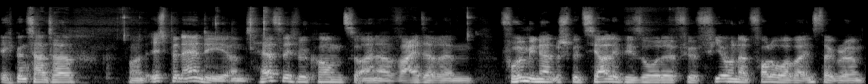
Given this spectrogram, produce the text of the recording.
Ich bin Santa. Und ich bin Andy und herzlich willkommen zu einer weiteren fulminanten Spezialepisode für 400 Follower bei Instagram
